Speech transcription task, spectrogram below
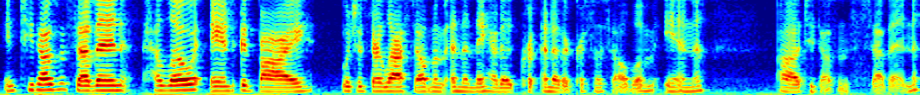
In 2007, Hello and Goodbye, which was their last album, and then they had a another Christmas album in uh, 2007.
